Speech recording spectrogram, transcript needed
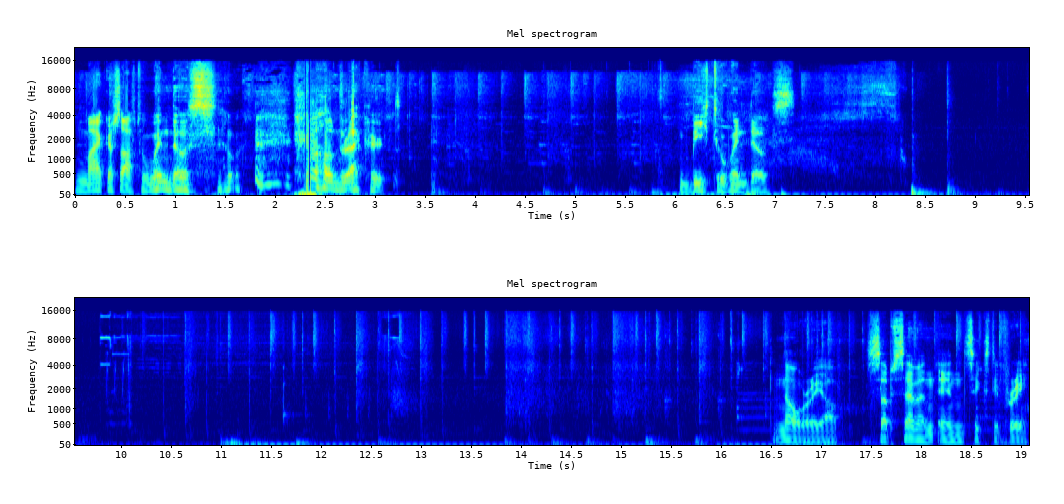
Microsoft Windows World Record. B to Windows. No, Rayov sub 7 in 63.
